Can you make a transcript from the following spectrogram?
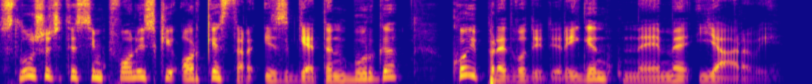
slušat ćete simfonijski orkestar iz Getenburga koji predvodi dirigent Neme Jarvi.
